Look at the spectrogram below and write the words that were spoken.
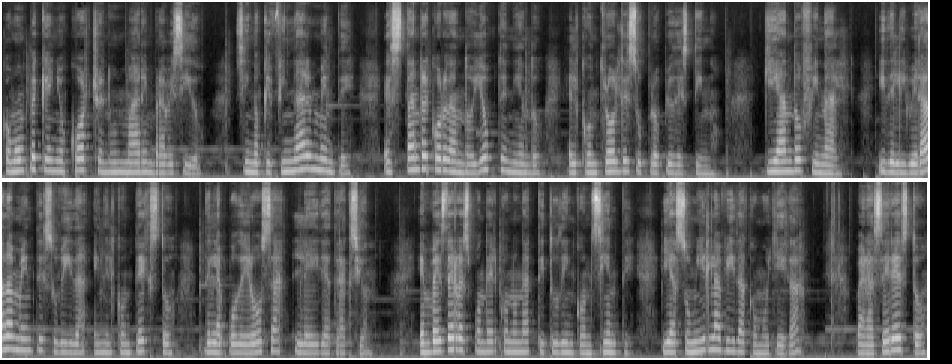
como un pequeño corcho en un mar embravecido, sino que finalmente están recordando y obteniendo el control de su propio destino, guiando final y deliberadamente su vida en el contexto de la poderosa ley de atracción en vez de responder con una actitud inconsciente y asumir la vida como llega, para hacer esto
